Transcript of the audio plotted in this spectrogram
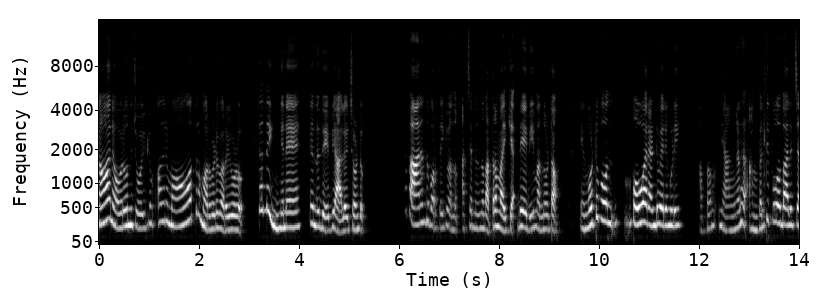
ഞാൻ ഓരോന്ന് ചോദിക്കും. അതിന് മാത്രം മറുപടി പറയുള്ളൂ. ഇതെന്താ ഇങ്ങനെ? എന്ന് ദേവി ആലോചിച്ചോണ്ടു. അപ്പോൾ ആനന്ദ് പുറത്തേക്ക് വന്നു. അച്ഛന്റെ നിന്ന് പത്രം വായിക്കുക ദേവിയും വന്നു കേട്ടോ എങ്ങോട്ട് പോ പോവുക രണ്ടുപേരും കൂടി? അപ്പം ഞങ്ങൾ അമ്പലത്തിൽ പോവാ ബാലിച്ച.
